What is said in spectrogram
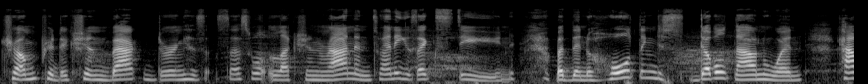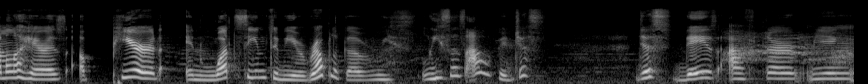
Trump prediction back during his successful election run in 2016. But then the whole thing just doubled down when Kamala Harris appeared in what seemed to be a replica of Lisa's outfit just just days after being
